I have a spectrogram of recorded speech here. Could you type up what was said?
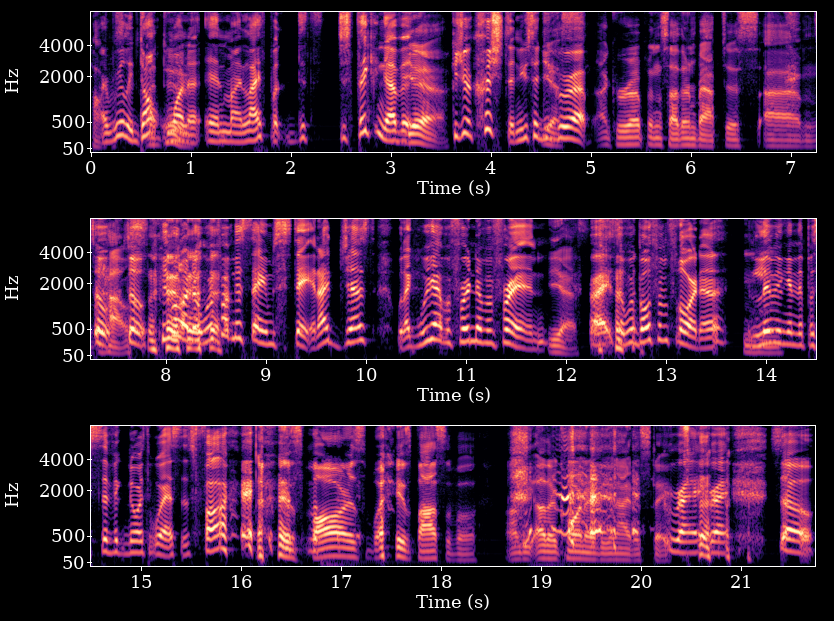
talk I really don't do. want to end my life, but just just thinking of it, yeah. because you're a Christian. You said you Yes. grew up. I grew up in Southern Baptist um, So house. so people don't know we're from the same state, and I just like we have a friend of a friend, yes. right? So we're both from Florida, Mhm. living in the Pacific Northwest, as far as far as way as possible on the other corner of the United States. right, right. So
